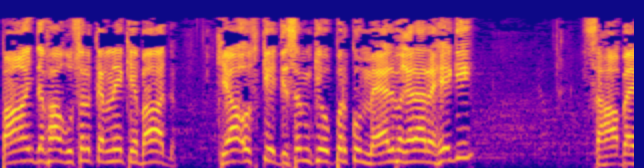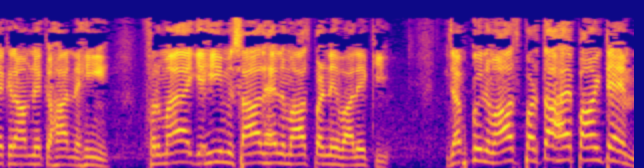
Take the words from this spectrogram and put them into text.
پانچ دفعہ غسل کرنے کے بعد کیا اس کے جسم کے اوپر کوئی میل وغیرہ رہے گی؟ صحابہ اکرام نے کہا نہیں۔ فرمایا یہی مثال ہے نماز پڑھنے والے کی۔ جب کوئی نماز پڑھتا ہے پانچ ٹائم،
